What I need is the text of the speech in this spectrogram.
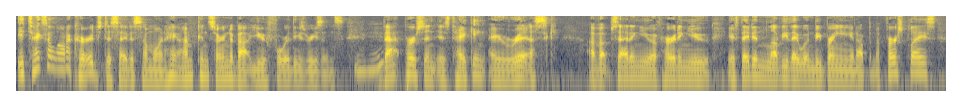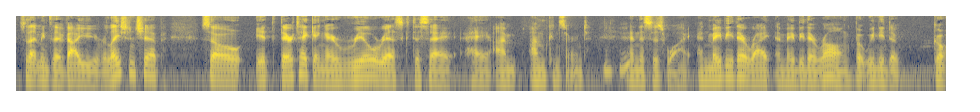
it takes a lot of courage to say to someone, "Hey, I'm concerned about you for these reasons." That person is taking a risk of upsetting you, of hurting you. If they didn't love you, they wouldn't be bringing it up in the first place. So that means they value your relationship. So it they're taking a real risk to say, "Hey, I'm I'm concerned, mm-hmm. and this is why." And maybe they're right, and maybe they're wrong, but we need to go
